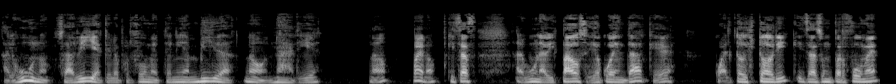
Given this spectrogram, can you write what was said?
¿Alguno sabía que los perfumes tenían vida? No, nadie. ¿No? Bueno, quizás algún avispado se dio cuenta que, cual Toy Story, quizás un perfume,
